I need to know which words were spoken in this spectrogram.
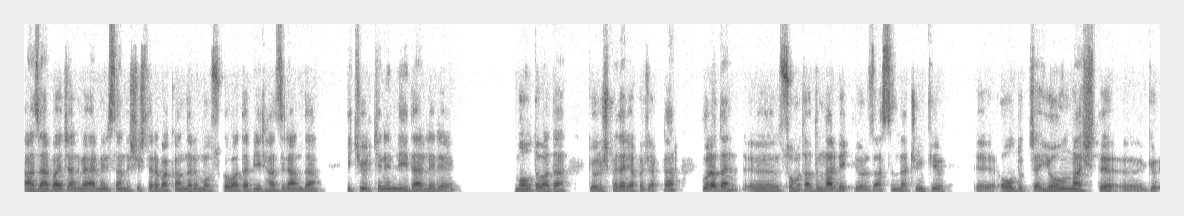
Azerbaycan ve Ermenistan Dışişleri Bakanları Moskova'da 1 Haziran'da iki ülkenin liderleri Moldova'da görüşmeler yapacaklar. Buradan e, somut adımlar bekliyoruz aslında. Çünkü e, oldukça yoğunlaştı e, gö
